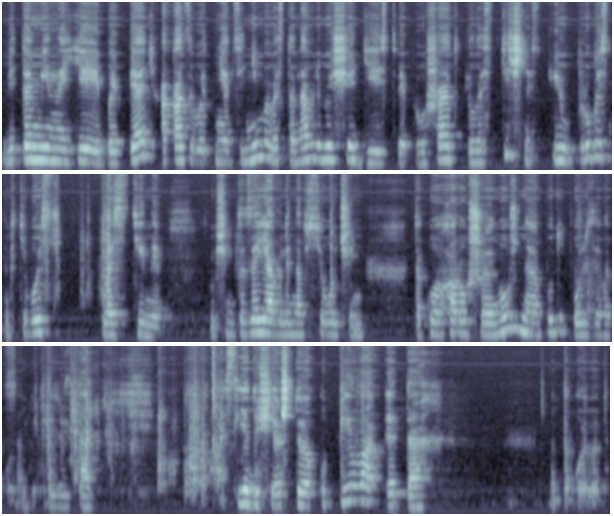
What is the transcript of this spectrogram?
Витамины Е и В5 оказывают неоценимое восстанавливающее действие, повышают эластичность и упругость ногтевой пластины. В общем-то, заявлено все очень такое хорошее, нужное. Буду пользоваться. Будет результат. Следующее, что я купила, это вот такой вот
